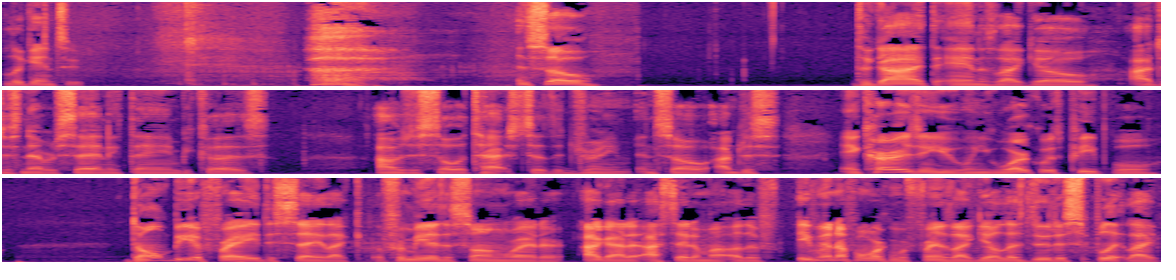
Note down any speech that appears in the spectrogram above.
look into. and so the guy at the end is like, yo, I just never said anything because I was just so attached to the dream. And so I'm just encouraging you when you work with people don't be afraid to say like for me as a songwriter i gotta i say to my other even if i'm working with friends like yo let's do this split. Like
